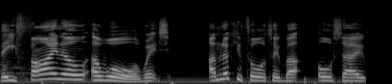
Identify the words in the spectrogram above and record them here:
the final award, which I'm looking forward to, but also,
